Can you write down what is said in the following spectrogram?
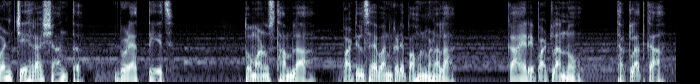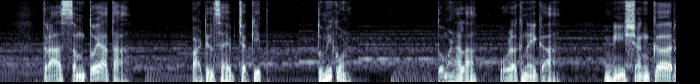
पण चेहरा शांत डोळ्यात तेज. तो माणूस थांबला पाटील साहेबांकडे पाहून म्हणाला काय रे पाटलांनो थकलात का? त्रास संपतोय आता. पाटील साहेब चकित तुम्ही कोण? तो म्हणाला ओळख नाही का? मी शंकर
